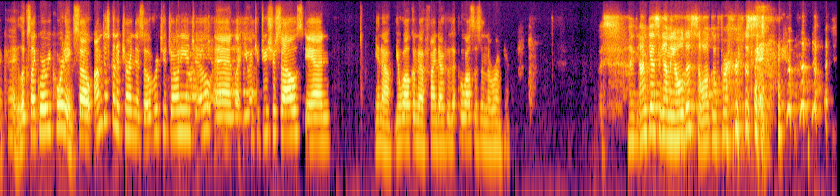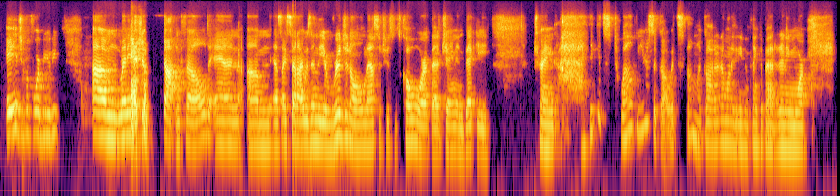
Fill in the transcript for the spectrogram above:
Okay, looks like we're recording. So I'm just going to turn this over to Joni and Jill and let you introduce yourselves and, you know, you're welcome to find out who, who else is in the room here. I- I'm guessing I'm the oldest, so I'll go first. Age before beauty. Um, my name is Jill Schottenfeld, and um, as I said, I was in the original Massachusetts cohort that Jane and Becky trained. I think it's 12 years ago. It's oh my God, I don't want to even think about it anymore.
